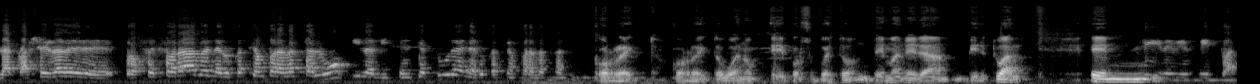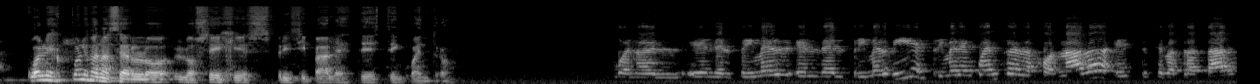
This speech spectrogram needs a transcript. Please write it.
la carrera de profesorado en educación para la salud y la licenciatura en educación para la salud. Correcto, correcto. Bueno, eh, por supuesto, de manera virtual. Em, sí, de virtual. ¿Cuáles, ¿Cuáles van a ser los ejes principales de este encuentro? En, el primer, en el primer día, el primer encuentro de la jornada, este, se va a tratar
